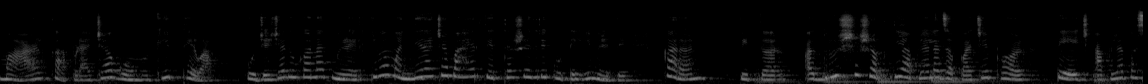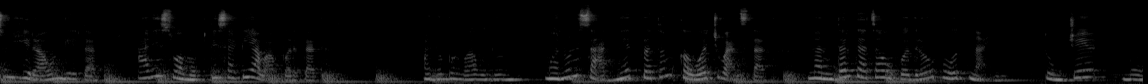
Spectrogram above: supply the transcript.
माळ कापडाच्या गोमुखीत ठेवा. पूजेच्या दुकानात मिळेल किंवा मंदिराच्या बाहेर तीर्थक्षेत्री कुठेही मिळते. कारण पितर अदृश्य शक्ती आपल्याला जपाचे फळ तेज आपल्यापासून हिरावून घेतात आणि स्वमुक्तीसाठी या वापरतात. अनुभवावरून म्हणून साधनेत प्रथम कवच वाचतात. नंतर त्याचा उपद्रव होत नाही. तुमचे मुख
